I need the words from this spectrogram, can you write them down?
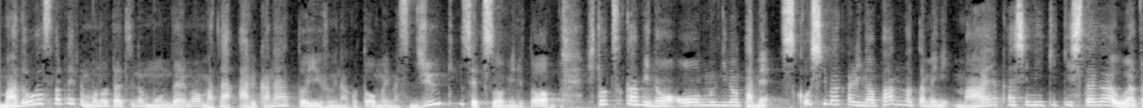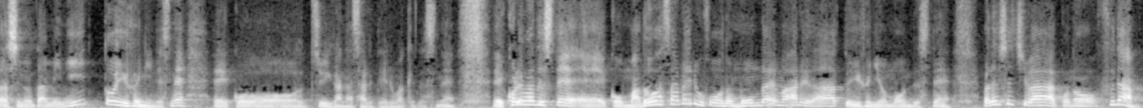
惑わされる者たちの問題もまたあるかなというふうなことを思います。19節を見ると一つかみの大麦のため少しばかりのパンのためにまやかしに聞き従う私のためにというふうにですね、えー、こう注意がなされているわけですね、えー、これはですね、えー、こう惑わされる方の問題もあるなというふうに思うんですね。私たちはこの普段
